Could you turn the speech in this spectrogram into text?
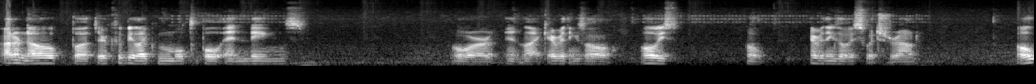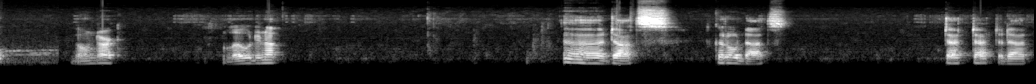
I don't know, but there could be like multiple endings. Or in like everything's all always oh everything's always switched around. Oh, going dark. Loading up. Uh dots. Good old dots. Dot dot dot dot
